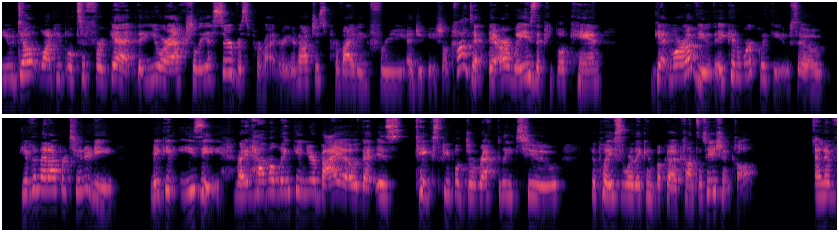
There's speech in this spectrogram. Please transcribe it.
you don't want people to forget that you are actually a service provider. You're not just providing free educational content. There are ways that people can get more of you. They can work with you. So give them that opportunity. Make it easy, right? Have a link in your bio that is takes people directly to the place where they can book a consultation call. And of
